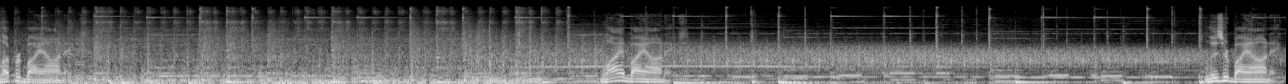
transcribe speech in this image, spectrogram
Leopard Bionic. Lion Bionic. Lizard Bionic.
